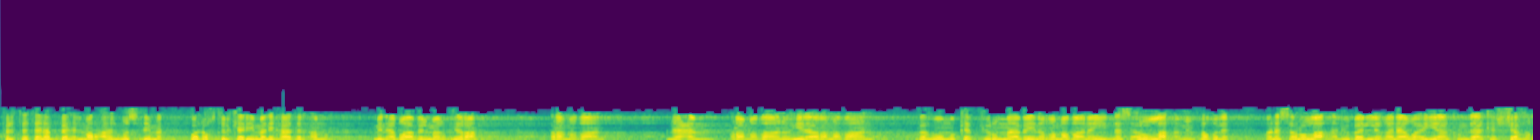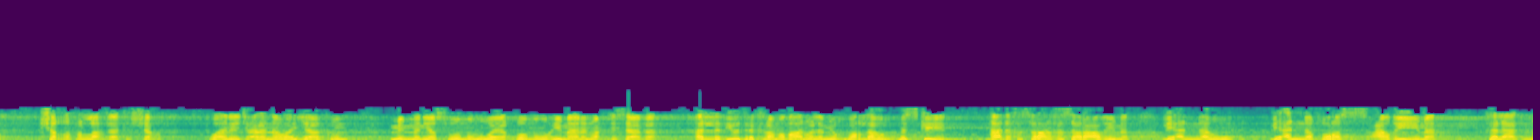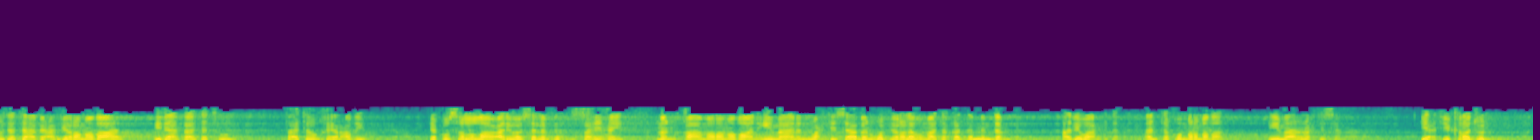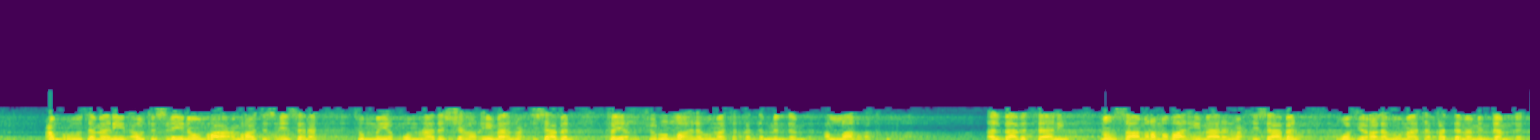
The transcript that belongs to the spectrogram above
فلتتنبه المرأة المسلمة والأخت الكريمة لهذا الأمر. من أبواب المغفرة رمضان. نعم رمضان إلى رمضان. فهو مكفر ما بين الرمضانين. نسأل الله من فضله ونسأل الله أن يبلغنا وإياكم ذاك الشهر. شرف الله ذاك الشهر. وأن يجعلنا وإياكم ممن يصومه ويقومه إيمانا واحتسابا. الذي يدرك رمضان ولم يغفر له مسكين. هذا خسران خسارة عظيمة. لأنه لأن فرص عظيمة ثلاث متتابعة في رمضان إذا فاتته فاته خير عظيم. يقول صلى الله عليه وسلم في الصحيحين من قام رمضان إيمانا واحتسابا غفر له ما تقدم من ذنبه. هذه واحدة. أن تقوم رمضان إيمانا واحتسابا. يأتيك رجل عمره ثمانين أو تسعين أو امرأة عمرها تسعين سنة ثم يقوم هذا الشهر إيمانا واحتسابا فيغفر الله له ما تقدم من ذنبه. الله أكبر. الباب الثاني من صام رمضان إيمانا واحتسابا غفر له ما تقدم من ذنبه.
